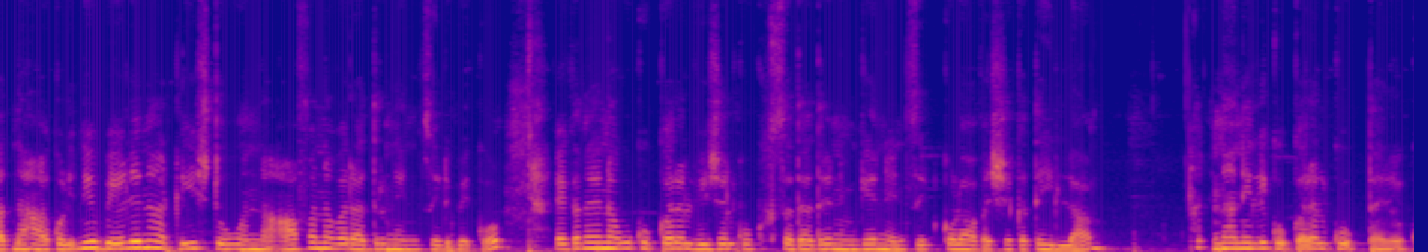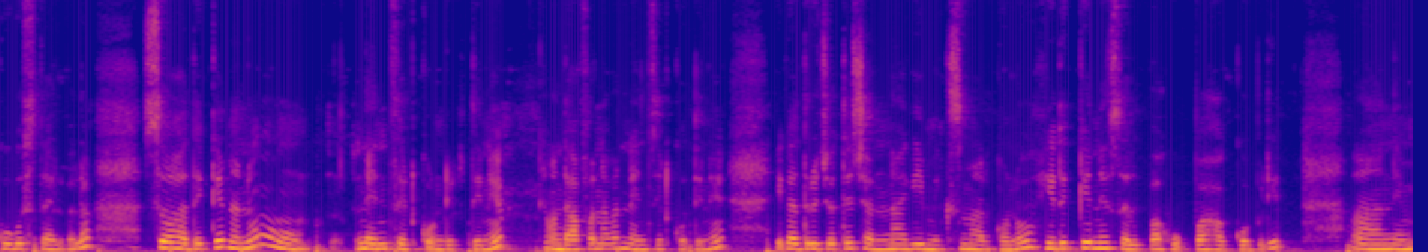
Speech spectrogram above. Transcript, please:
ಅದನ್ನ ಹಾಕ್ಕೊಳ್ಳಿ ನೀವು ಬೇಳೆನ ಅಟ್ಲೀಸ್ಟು ಒಂದು ಹಾಫ್ ಆನ್ ಅವರ್ ಆದರೂ ನೆನೆಸಿಡಬೇಕು. ಯಾಕಂದರೆ ನಾವು ಕುಕ್ಕರಲ್ಲಿ ವಿಷಲ್ ಕುಗ್ಸೋದಾದರೆ ನಿಮಗೆ ನೆನೆಸಿಟ್ಕೊಳ್ಳೋ ಅವಶ್ಯಕತೆ ಇಲ್ಲ. ನಾನಿಲ್ಲಿ ಕುಕ್ಕರಲ್ಲಿ ಕೂಗ್ತಾ ಕೂಗಿಸ್ತಾ ಇಲ್ವಲ್ಲ? ಸೊ, ಅದಕ್ಕೆ ನಾನು ನೆನೆಸಿಟ್ಕೊಂಡಿರ್ತೀನಿ. ಒಂದು ಹಾಫ್ ಆನ್ ಅವರ್ ನೆನೆಸಿಟ್ಕೋತೀನಿ. ಈಗ ಅದ್ರ ಜೊತೆ ಚೆನ್ನಾಗಿ ಮಿಕ್ಸ್ ಮಾಡಿಕೊಂಡು ಇದಕ್ಕೇ ಸ್ವಲ್ಪ ಉಪ್ಪು ಹಾಕ್ಕೊಬಿಡಿ. ನಿಮ್ಮ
